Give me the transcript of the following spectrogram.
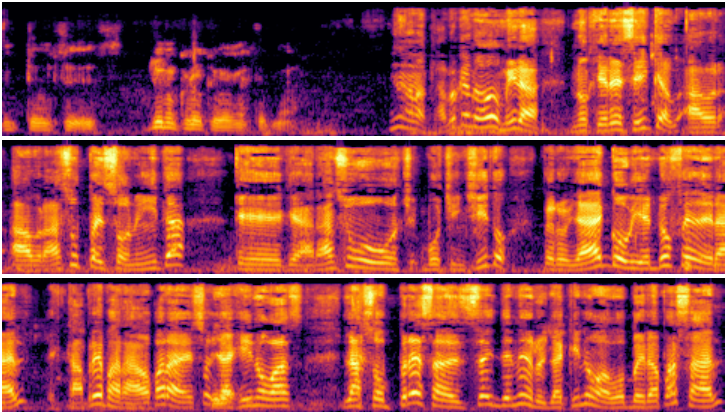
Entonces, yo no creo que van a hacer nada. No, no, claro que no, mira, no quiere decir que habrá, sus personitas que, que harán su boch- bochinchito, pero ya el gobierno federal está preparado para eso, ya aquí no vas, la sorpresa del 6 de enero, ya aquí no va a volver a pasar,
